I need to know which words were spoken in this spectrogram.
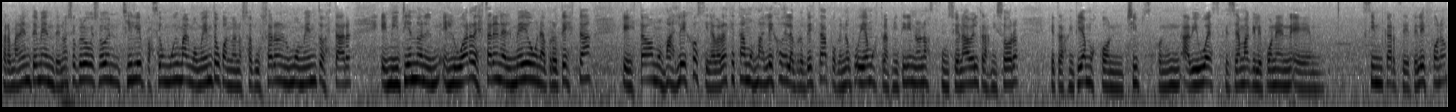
permanentemente. ¿no? Yo creo que yo en Chile pasé un muy mal momento cuando nos acusaron en un momento de estar emitiendo, en, en lugar de estar en el medio de una protesta, que estábamos más lejos y la verdad es que estábamos más lejos de la protesta porque no podíamos transmitir y no nos funcionaba el transmisor que transmitíamos con chips, con un AVIWES que se llama que le ponen eh, SIM cards de teléfono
